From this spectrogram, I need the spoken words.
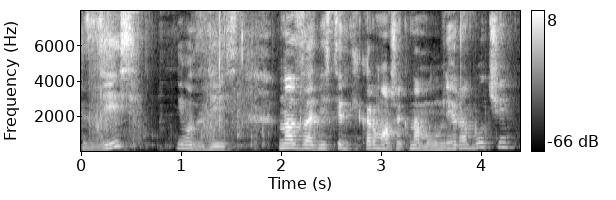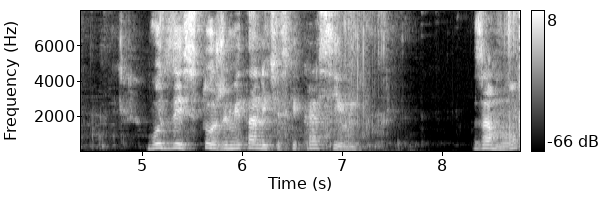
Здесь и вот здесь. На задней стенке кармашек на молнии рабочий. Вот здесь тоже металлический красивый замок.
